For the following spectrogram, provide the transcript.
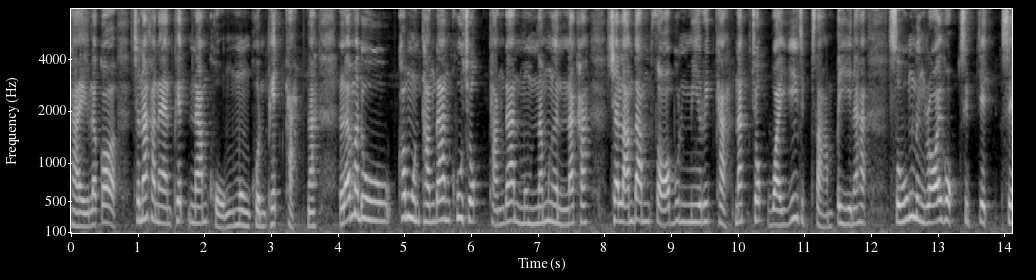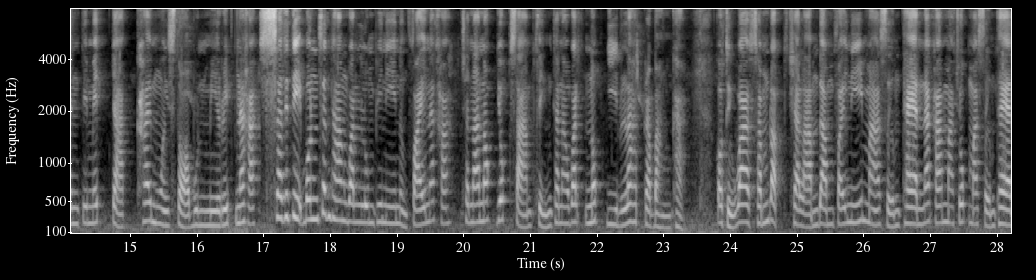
ชัย แล้วก็ชนะคะแนนเพชรน้ำโขงมงคลเพชรค่ะนะแล้วมาดูข้อมูลทางด้านคู่ชกทางด้านมุมน้ำเงินนะคะ ฉลามดำสอบุญมีฤทธิ์ค่ะ นักชกวัย 23 ปีนะคะ สูง 167 เซนติเมตรจากค่ายมวยสอบุญมีฤทธิ์นะคะ สถิติบนเส้นทางวันลุมพินี 1 ไฟนะคะ ชนะนกยก 3 สิงห์ธนวัฒน์นกยีนลาดกระบังค่ะ ก็ถือว่าสำหรับฉลามดำไฟนี้มาเสริมแทนนะคะ มาชกมาเสริมแทน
